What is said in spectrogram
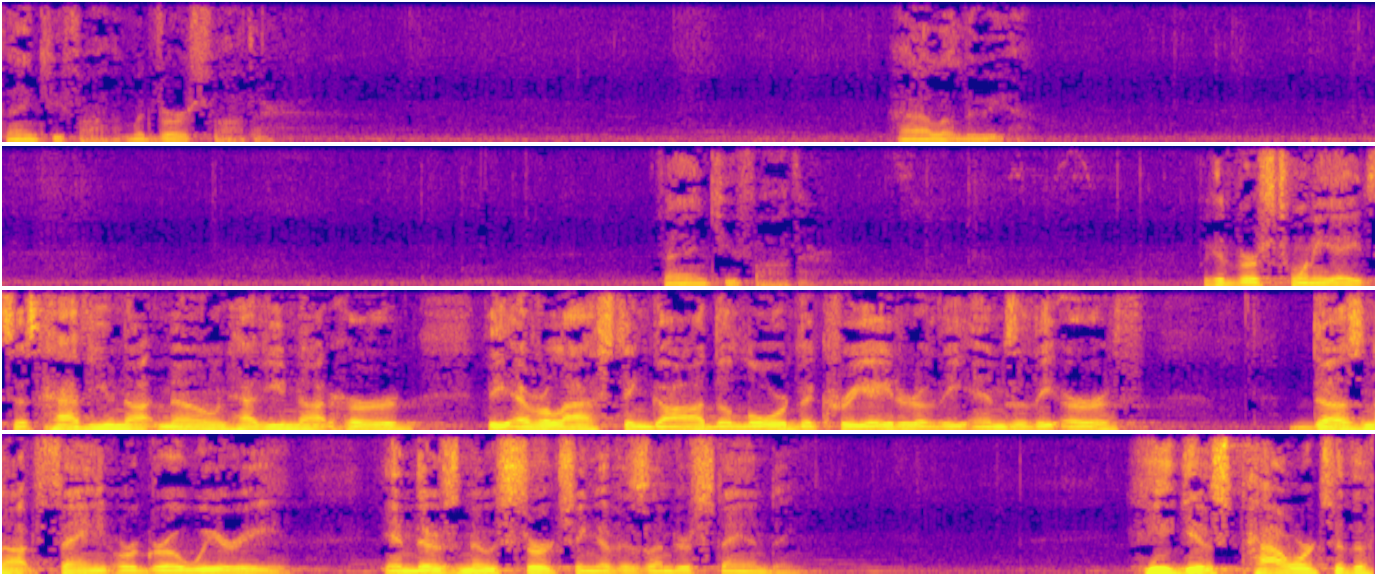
Thank you, Father. What verse, Father? Hallelujah. Thank you, Father. Look at verse 28. It says, Have you not known, have you not heard the everlasting God, the Lord, the creator of the ends of the earth, does not faint or grow weary, and there's no searching of his understanding? He gives power to the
